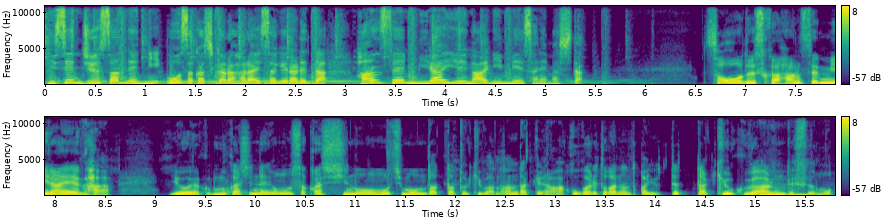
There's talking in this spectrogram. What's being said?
2013年に大阪市から払い下げられた帆船未来へが任命されました。そうですか帆船未来へが。ようやく昔ね大阪市の持ち物だった時はなんだっけな憧れとかなんとか言ってた記憶があるんですけども、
